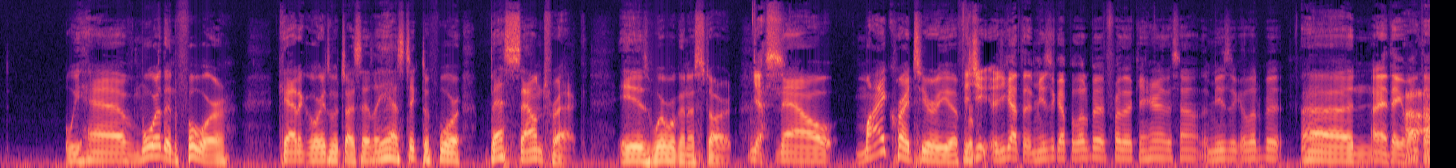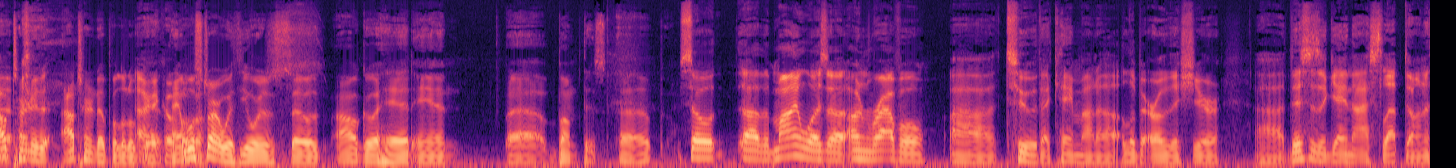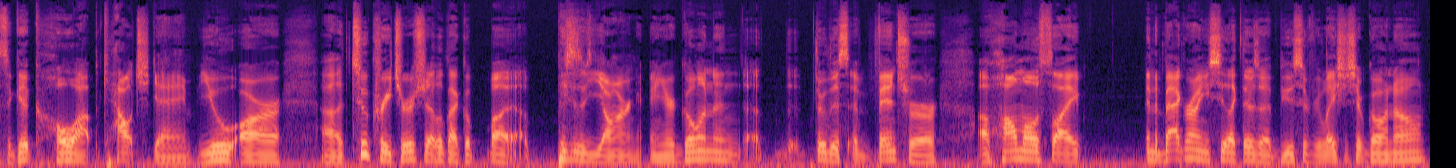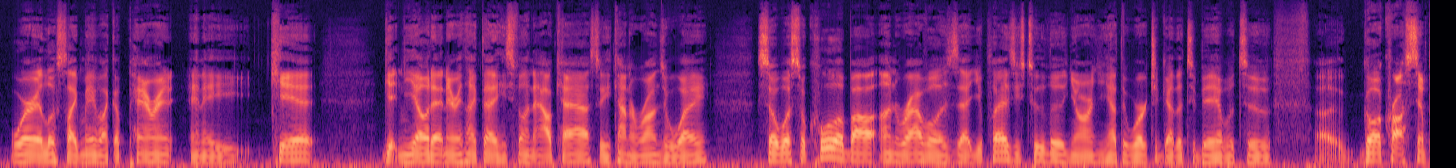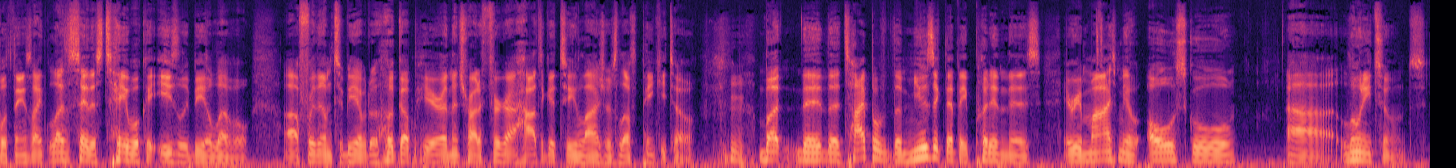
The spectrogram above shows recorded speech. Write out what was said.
we have more than four categories, which I said, yeah, stick to four. Best soundtrack is where we're going to start. Yes. Now, my criteria for Did you you got the music up a little bit for the can hear the sound the music a little bit? Uh, I didn't think about I'll, I'll turn it. I'll turn it up a little All bit, right, cool, and cool, we'll cool. start with yours. So I'll go ahead and uh, bump this up. So uh, the mine was uh, Unravel uh, two that came out uh, a little bit earlier this year. Uh, this is a game that I slept on. It's a good co-op couch game. You are uh, two creatures that look like a, uh, pieces of yarn, and you're going in, uh, through this adventure of almost like in the background you see like there's an abusive relationship going on where it looks like maybe like a parent and a kid getting yelled at and everything like that. He's feeling outcast, so he kind of runs away. So what's so cool about Unravel is that you play as these two little yarns. You have to work together to be able to uh, go across simple things. Like let's say this table could easily be a level uh, for them to be able to hook up here and then try to figure out how to get to Elijah's left pinky toe. But the the type of the music that they put in this, it reminds me of old school uh, Looney Tunes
